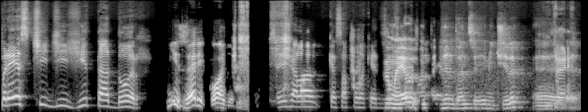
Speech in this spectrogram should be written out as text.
Prestidigitador. Misericórdia. Seja lá o que essa porra quer dizer. Não é, o Ivan tá inventando isso aí, é mentira. É.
